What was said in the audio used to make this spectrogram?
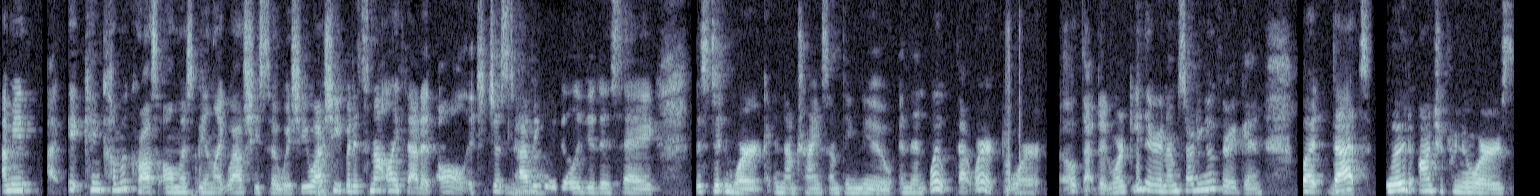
I mean, it can come across almost being like, wow, she's so wishy washy, but it's not like that at all. It's just yeah. having the ability to say, this didn't work and I'm trying something new. And then, whoa, that worked. Or, oh, that didn't work either. And I'm starting over again. But yeah. that's good entrepreneurs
